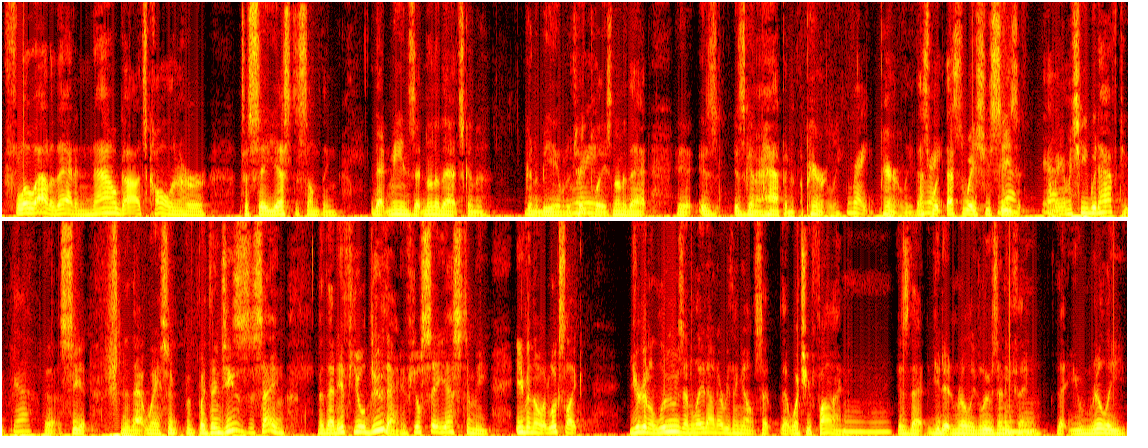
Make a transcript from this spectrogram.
flow out of that, and now God's calling her to say yes to something that means that none of that's going to going to be able to take Right. place. None of that is is going to happen. Apparently, Right. Apparently, that's Right. what that's the way she sees Yeah, it. yeah. I mean, I mean, she would have to Yeah. uh, see it that way. So, but, but then Jesus is saying that if you'll do that, if you'll say yes to me, even though it looks like you're going to lose and lay down everything else, that, that what you find Mm-hmm. is that you didn't really lose anything, that you really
